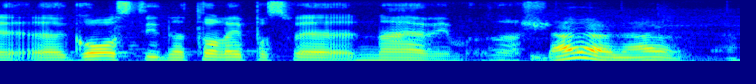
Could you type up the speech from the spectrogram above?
uh, gost i da to lepo sve najavimo, znaš. Da, da, naravno. Da.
